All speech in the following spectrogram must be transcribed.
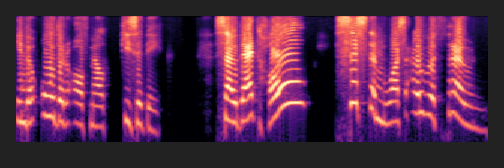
in the order of Melchizedek. So that whole system was overthrown.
